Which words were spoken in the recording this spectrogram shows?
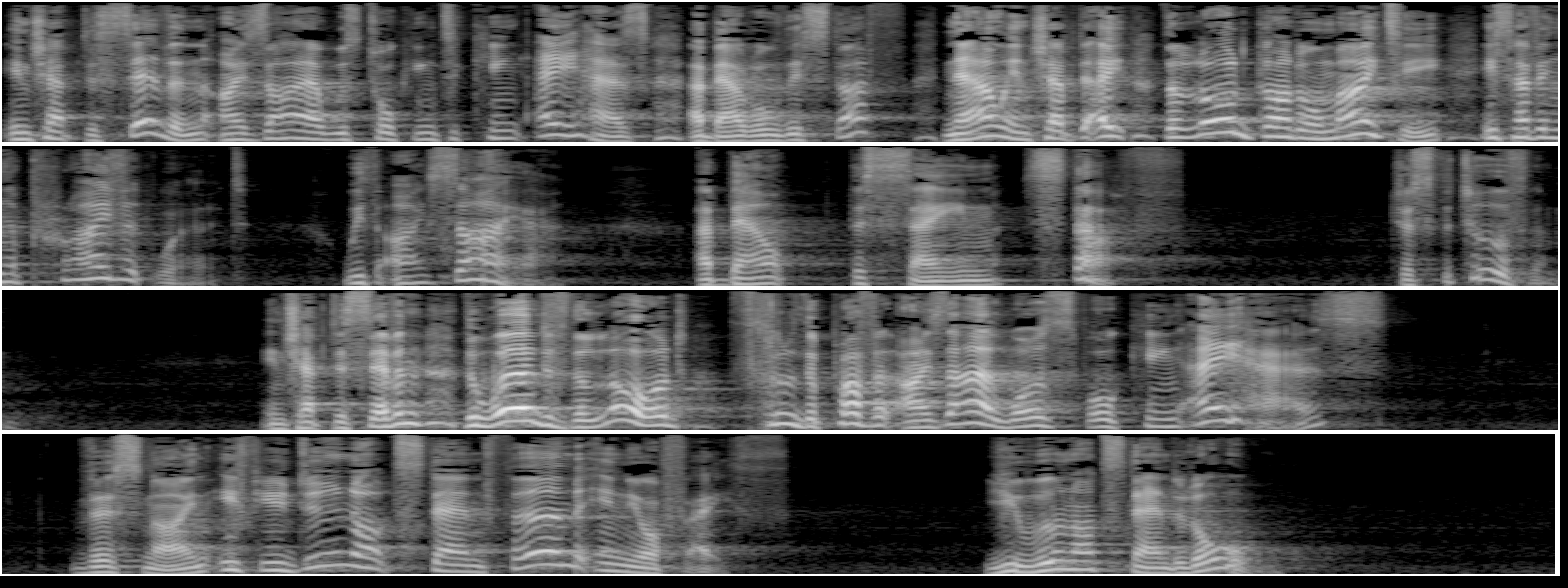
In chapter 7, Isaiah was talking to King Ahaz about all this stuff. Now, in chapter 8, the Lord God Almighty is having a private word with Isaiah about the same stuff. Just the two of them. In chapter 7, the word of the Lord through the prophet Isaiah was for King Ahaz. Verse 9 If you do not stand firm in your faith, you will not stand at all.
